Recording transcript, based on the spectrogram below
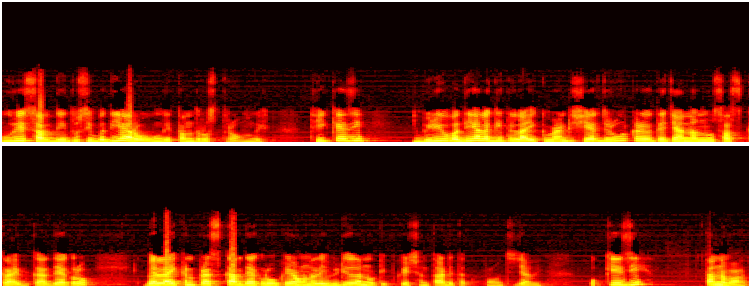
ਪੂਰੀ ਸਰਦੀ ਤੁਸੀਂ ਵਧੀਆ ਰਹੋਗੇ, ਤੰਦਰੁਸਤ ਰਹੋਗੇ। ਠੀਕ ਹੈ ਜੀ? ਵੀਡੀਓ ਵਧੀਆ ਲੱਗੀ ਤੇ ਲਾਈਕ ਕਮੈਂਟ ਸ਼ੇਅਰ ਜ਼ਰੂਰ ਕਰਿਓ ਤੇ ਚੈਨਲ ਨੂੰ ਸਬਸਕ੍ਰਾਈਬ ਕਰ ਦਿਆ ਕਰੋ। ਬੈਲ ਆਈਕਨ ਪ੍ਰੈਸ ਕਰ ਦਿਆ ਕਰੋ ਕਿ ਆਉਣ ਵਾਲੀ ਵੀਡੀਓ ਦਾ ਨੋਟੀਫਿਕੇਸ਼ਨ ਤੁਹਾਡੇ ਤੱਕ ਪਹੁੰਚ ਜਾਵੇ। ਓਕੇ ਜੀ? ਧੰਨਵਾਦ।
